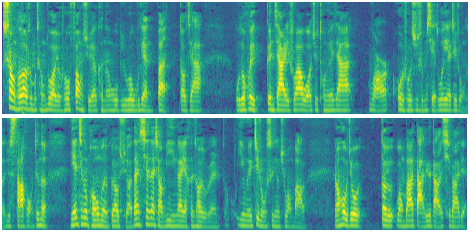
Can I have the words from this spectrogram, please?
上头到什么程度啊？有时候放学可能我比如说五点半到家。我都会跟家里说啊，我要去同学家玩，或者说去什么写作业这种的，就撒谎。真的，年轻的朋友们不要学啊！但现在想必应该也很少有人因为这种事情去网吧了。然后我就到网吧打这个打到七八点，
